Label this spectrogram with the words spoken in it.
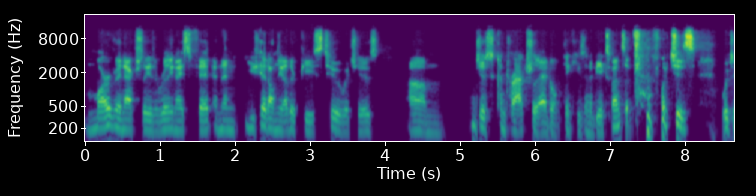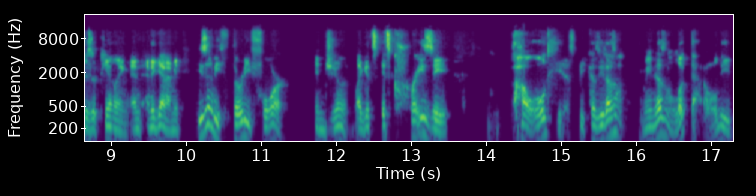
Marvin actually is a really nice fit, and then you hit on the other piece too, which is um, just contractually, I don't think he's going to be expensive, which is which is appealing. And and again, I mean, he's going to be 34 in June. Like it's it's crazy how old he is because he doesn't. I mean, he doesn't look that old. He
